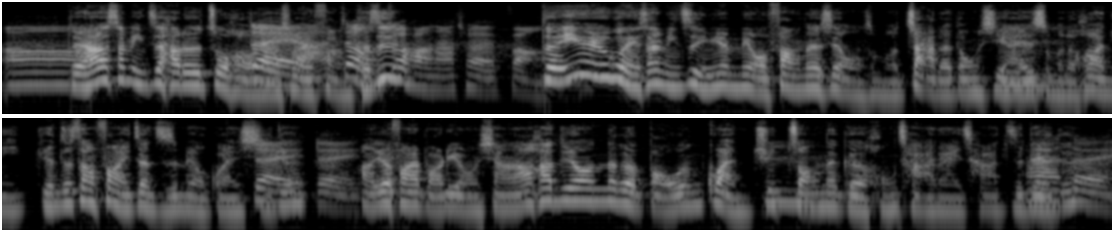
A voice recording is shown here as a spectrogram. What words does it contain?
哦，对，然后三明治他都是做好拿出来放，可是做好拿出来放。对，因为如果你三明治里面没有放那种什么炸的东西还是什么的话，你原则上放一阵子是没有关系的。对，啊，就放在保利龙箱，然后他就用那个保温罐去装那个红茶、奶茶之类的。对，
